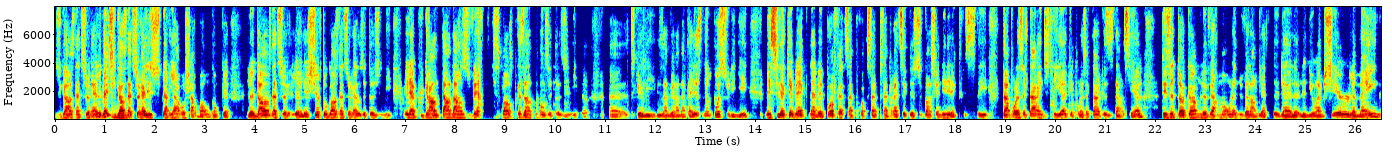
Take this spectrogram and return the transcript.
du gaz naturel. Et même si le gaz hmm. naturel est supérieur au charbon, donc euh, le gaz naturel, le, shift au gaz naturel aux États-Unis est la plus grande tendance verte qui se passe présentement aux États-Unis, euh, ce que les, environnementalistes n'aiment pas souligner. Mais si le Québec n'avait pas fait sa, pratique de subventionner l'électricité, tant pour le secteur industriel que pour le secteur résidentiel, des États comme le Vermont, la Nouvelle-Angleterre, le, New Hampshire, le Maine,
